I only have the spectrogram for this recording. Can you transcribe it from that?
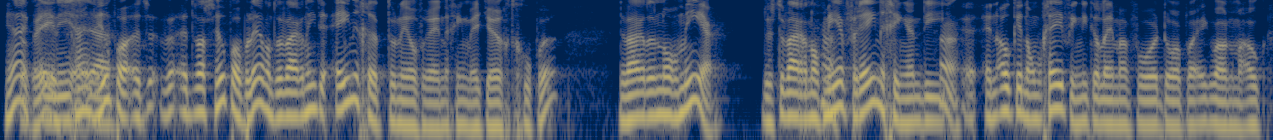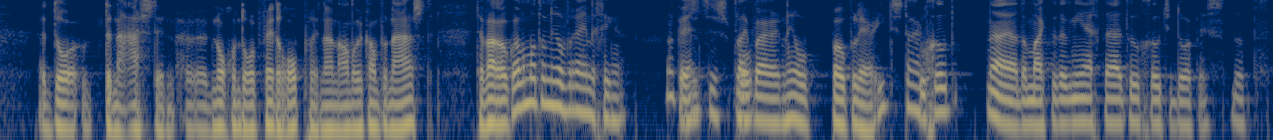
Ja, dat ik weet ene- Het, ja. heel het was heel populair, want we waren niet de enige toneelvereniging met jeugdgroepen. Er waren er nog meer. Dus er waren nog meer verenigingen die, eh, en ook in de omgeving, niet alleen maar voor het dorp waar ik woonde, maar ook het dorp ernaast en eh, nog een dorp verderop en aan de andere kant ernaast. Daar waren ook allemaal toneelverenigingen. Oké. Dus het is blijkbaar een heel populair iets daar. Hoe groot? Nou ja, dan maakt het ook niet echt uit hoe groot je dorp is. Dat,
